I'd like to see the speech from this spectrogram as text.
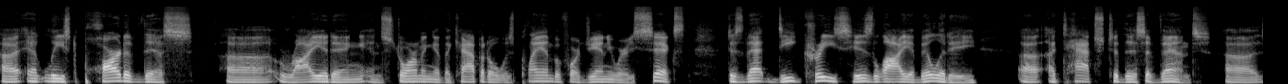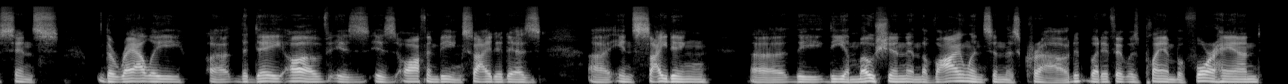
uh, at least part of this uh, rioting and storming of the Capitol was planned before January 6th, does that decrease his liability uh, attached to this event? Uh, since the rally uh, the day of is is often being cited as uh, inciting uh, the the emotion and the violence in this crowd. But if it was planned beforehand,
